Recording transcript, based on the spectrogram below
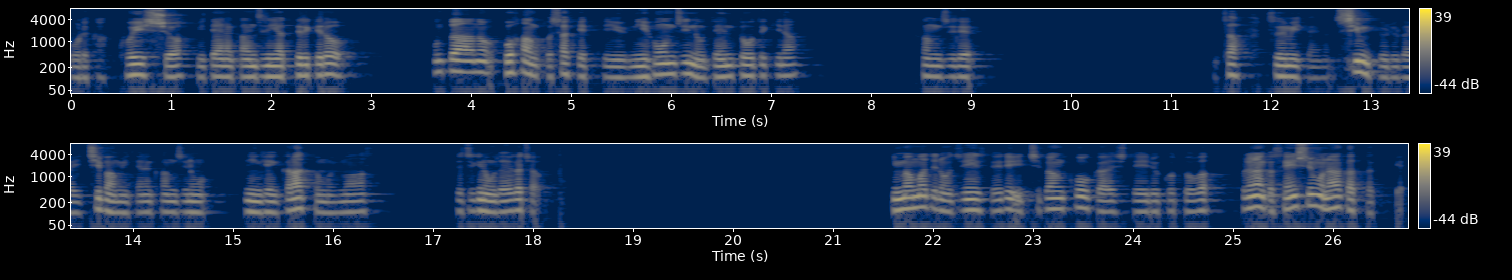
俺かっこいっしょみたいな感じにやってるけど、本当はあの、ご飯と鮭っていう日本人の伝統的な感じで、ザ普通みたいな、シンプルが一番みたいな感じの人間かなと思います。じゃあ次のお題ガチャ。今までの人生で一番後悔していることは、これなんか先週もなかったっけ？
